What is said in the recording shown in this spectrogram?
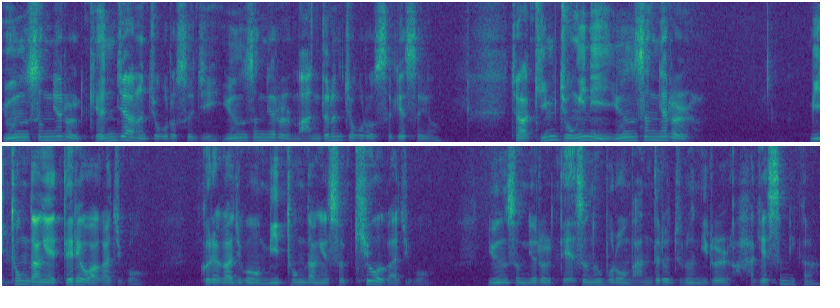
윤석열을 견제하는 쪽으로 서지 윤석열을 만드는 쪽으로 서겠어요? 자, 김종인이 윤석열을 미통당에 데려와 가지고 그래 가지고 미통당에서 키워 가지고 윤석열을 대선 후보로 만들어 주는 일을 하겠습니까?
